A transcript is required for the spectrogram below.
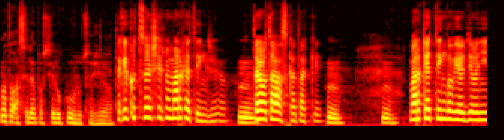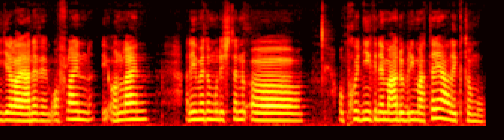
no to asi jde prostě ruku v ruce, že jo? Tak jako co je všechno marketing, že jo? Hmm. To je otázka taky. Hmm. Hmm. Marketingový oddělení dělá, já nevím, offline i online. A dejme tomu, když ten uh, obchodník nemá dobrý materiály k tomu,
